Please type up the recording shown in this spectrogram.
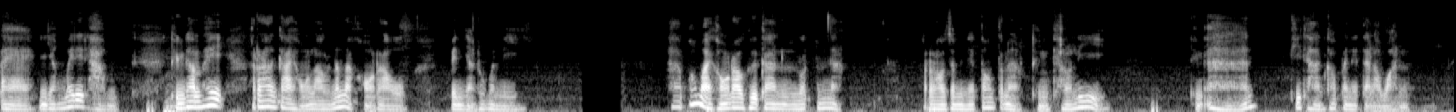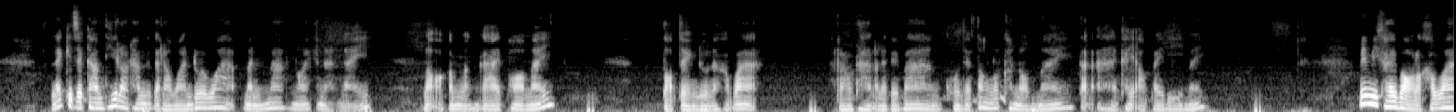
แต่ยังไม่ได้ทำถึงทำให้ร่างกายของเราน้ำหนักของเราเป็นอย่างทุกวันนี้ หากเป้าหมายของเราคือการลดน้ำหนัก เราจะมีต้องตระหนักถึงแคลอรี่ ถึงอาหารที่ทานเข้าไปในแต่ละวัน และกิจกรรมที่เราทำในแต่ละวันด้วยว่ามันมากน้อยขนาดไหน เราออกกำลังกายพอไหม ตอบตัวเองดูนะครับว่า เราทานอะไรไปบ้าง ควรจะต้องลดขนมไหมตัดอาหารใครเอาไปดีไหมไม่มีใครบอกหรอกครับว่า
